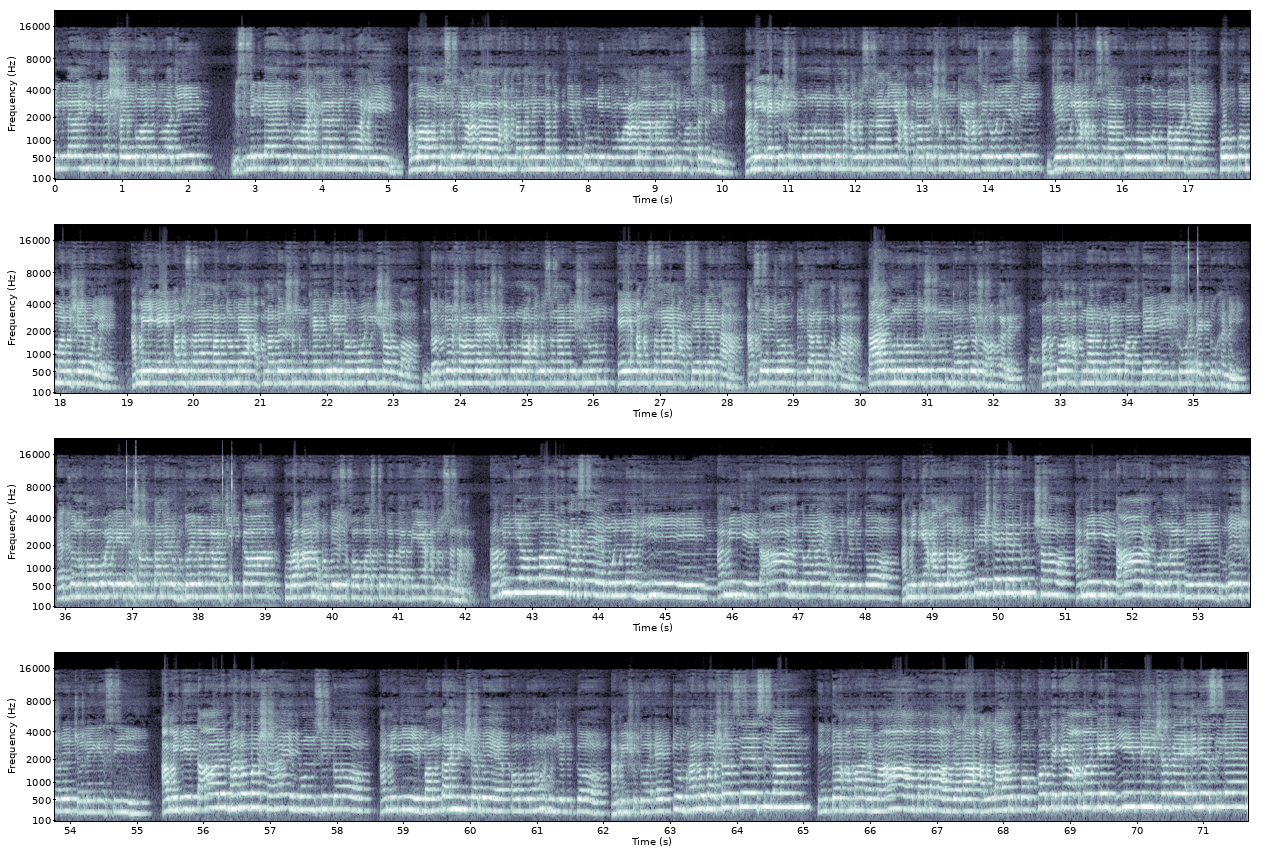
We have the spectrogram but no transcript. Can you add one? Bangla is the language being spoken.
بالله من الشيطان الرجيم بسم الله الرحمن الرحيم اللهم صل على محمد النبي الأمي وعلى آله وسلم আমি একটি সম্পূর্ণ নতুন আলোচনা নিয়ে আপনাদের সম্মুখে হাজির হইয়েছি যেগুলি আলোচনা খুব কম পাওয়া যায় খুব কম মানুষে বলে আমি এই আলোচনার মাধ্যমে আপনাদের সম্মুখে তুলে ধরব ইনশাআল্লাহ। ধৈর্য সহকারে সম্পূর্ণ আলোচনাটি শুনুন। এই আলোচনায় আছে ব্যথা, আছে চোখ ভিজানো কথা। তাই অনুরোধ শুনুন ধৈর্য সহকারে। হয়তো আপনার মনেও বাজবে এই সুর একটুখানি। একজন অবহেলিত সন্তানের হৃদয় ভাঙ্গা চিৎকার, কোরআন, হদিস ও বাস্তবতা দিয়ে আলোচনা। আমি কি আল্লাহর কাছে মূল্যহীন? আমি কি তার দয়ায় অযোগ্য? আমি কি আল্লাহর দৃষ্টিতে তুচ্ছ? আমি কি তার করুণা থেকে দূরে সরে চলে গেছি? আমি কি তার ভালোবাসায় বঞ্চিত? আমি কি বান্দা হিসাবে অগ্রহণযোগ্য? আমি শুধু একটু ভালোবাসা চেয়েছিলাম, কিন্তু আমার মা বাবা যারা আল্লাহর পক্ষ থেকে আমাকে গিফট হিসাবে এনেছিলেন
